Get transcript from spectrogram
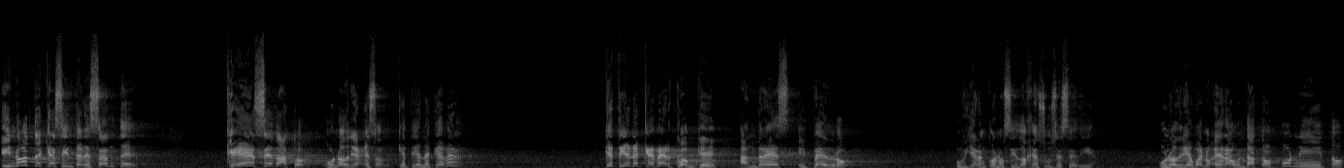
Y note que es interesante que ese dato, uno diría, ¿eso qué tiene que ver? ¿Qué tiene que ver con que Andrés y Pedro hubieran conocido a Jesús ese día? Uno diría, bueno, era un dato bonito,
